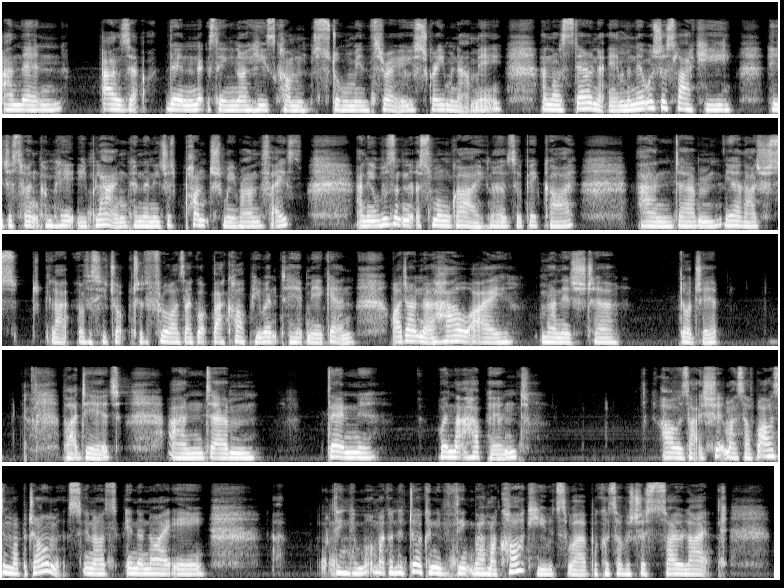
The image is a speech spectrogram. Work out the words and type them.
And then as then next thing you know, he's come storming through, screaming at me. And I was staring at him and it was just like he he just went completely blank and then he just punched me around the face. And he wasn't a small guy, you know, he was a big guy. And um yeah, I just like obviously dropped to the floor. As I got back up, he went to hit me again. I don't know how I managed to dodge it, but I did. And um then when that happened, I was like shit myself, but I was in my pajamas, you know, I was in a nightie, thinking, what am I going to do? I couldn't even think where my car keys were because I was just so like,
